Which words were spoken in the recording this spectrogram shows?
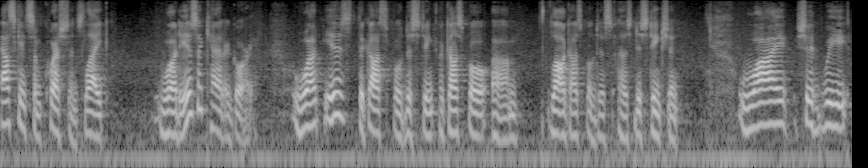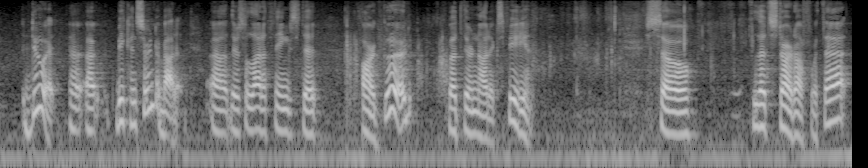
asking some questions like what is a category? What is the gospel distinct, gospel um, law gospel dis, as distinction? Why should we do it? Uh, uh, be concerned about it. Uh, there's a lot of things that are good, but they're not expedient. So let's start off with that.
